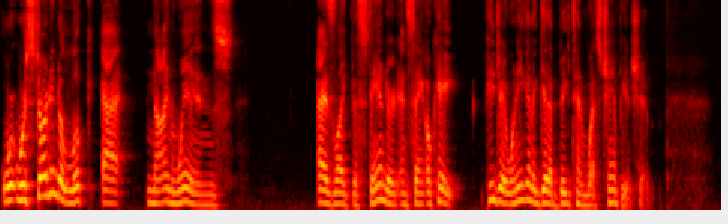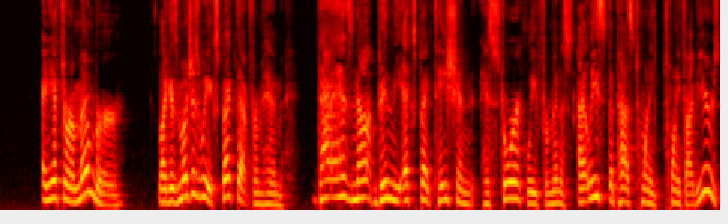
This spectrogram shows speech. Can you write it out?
we're, we're starting to look at nine wins as like the standard and saying, okay, PJ, when are you going to get a Big Ten West championship? And you have to remember, like, as much as we expect that from him, that has not been the expectation historically for Minnesota, at least the past 20, 25 years,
